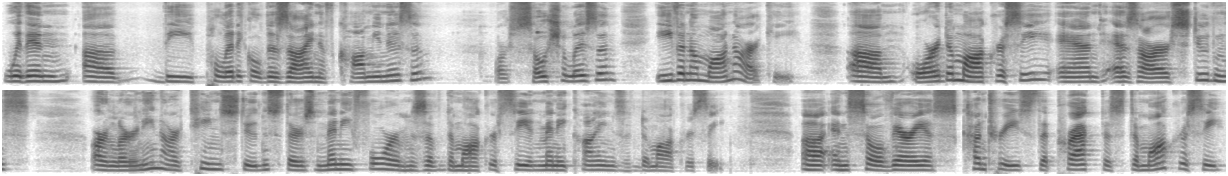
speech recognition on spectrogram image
within uh, the political design of communism or socialism, even a monarchy um, or a democracy. And as our students are learning, our teen students, there's many forms of democracy and many kinds of democracy. Uh, and so various countries that practice democracy,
